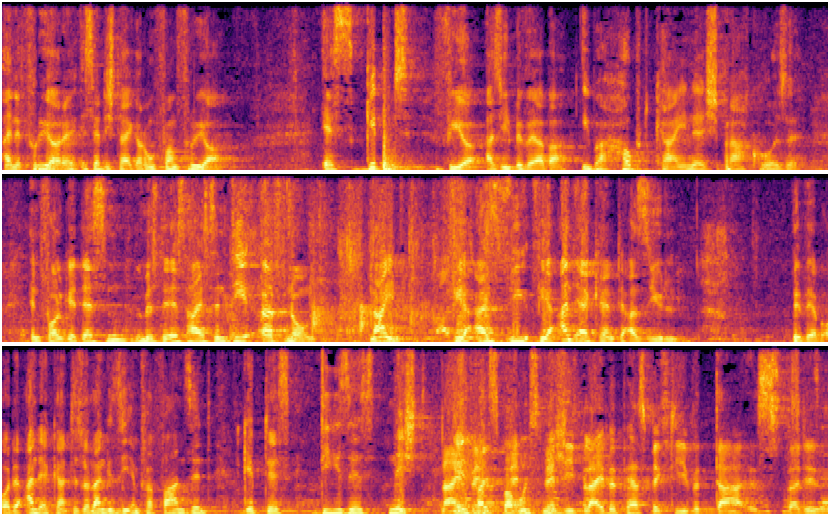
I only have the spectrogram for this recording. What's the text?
Eine frühere ist ja die Steigerung von früher. Es gibt für Asylbewerber überhaupt keine Sprachkurse. Infolgedessen müsste es heißen, die Öffnung. Nein, für, Asyl, für anerkannte Asylbewerber oder anerkannte, solange sie im Verfahren sind, gibt es dieses nicht. Nein, Jedenfalls wenn, bei wenn, uns wenn nicht. die Bleibeperspektive da ist, bei den, ja,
